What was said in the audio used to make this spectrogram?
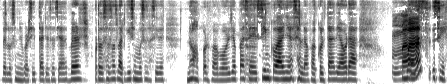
de los universitarios o sea ver procesos larguísimos es así de no por favor ya pasé cinco años en la facultad y ahora más, sí.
